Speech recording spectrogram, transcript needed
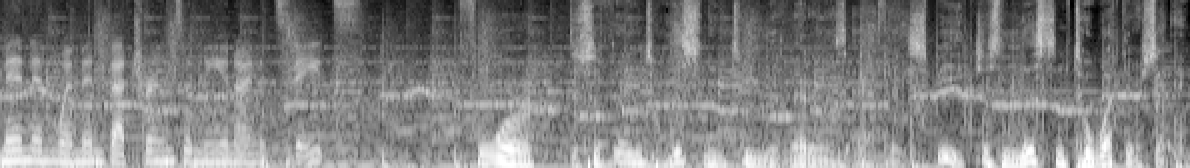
men and women veterans in the United States? For the civilians listening to the veterans as they speak, just listen to what they're saying.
